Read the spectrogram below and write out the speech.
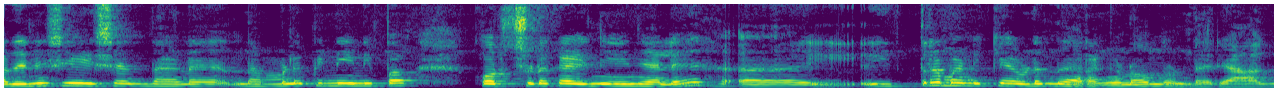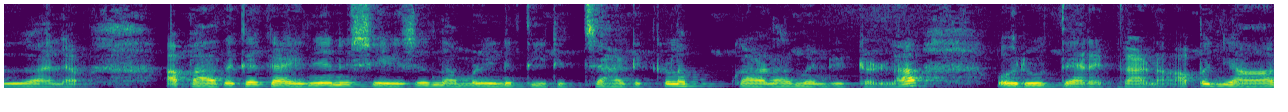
അതിന് ശേഷം എന്താണ്? നമ്മൾ പിന്നെ ഇനിയിപ്പം കുറച്ചുകൂടെ കഴിഞ്ഞ് കഴിഞ്ഞാൽ ഇത്ര മണിക്ക് അവിടെ നിന്ന് ഇറങ്ങണമെന്നുണ്ട് രാഗുകാലം അപ്പോൾ അതൊക്കെ കഴിഞ്ഞതിന് ശേഷം നമ്മളിനി തിരിച്ച് അടുക്കള കാണാൻ വേണ്ടിയിട്ടുള്ള ഒരു തിരക്കാണ്. അപ്പോൾ ഞാൻ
